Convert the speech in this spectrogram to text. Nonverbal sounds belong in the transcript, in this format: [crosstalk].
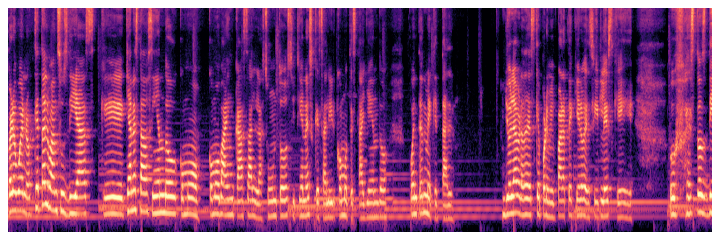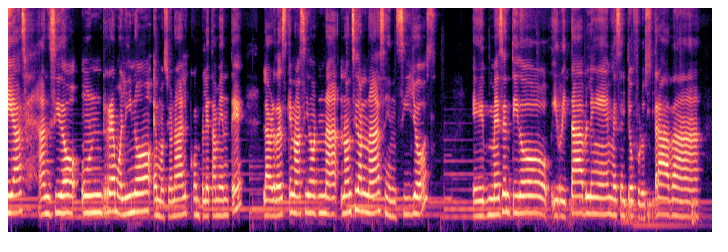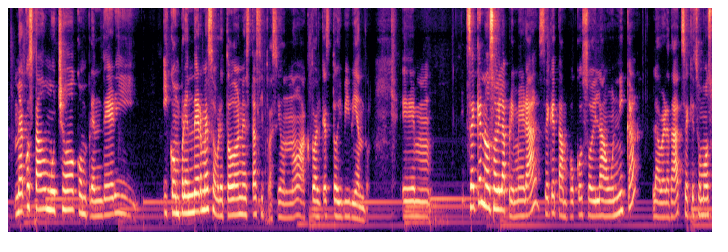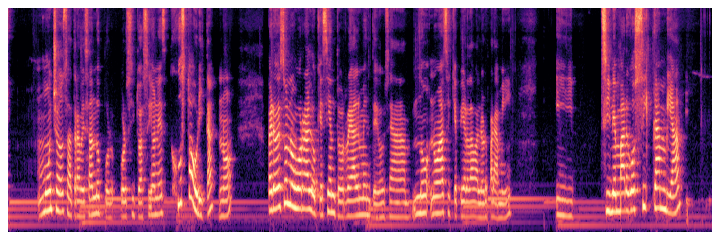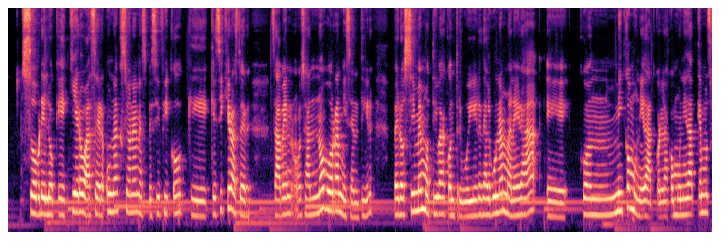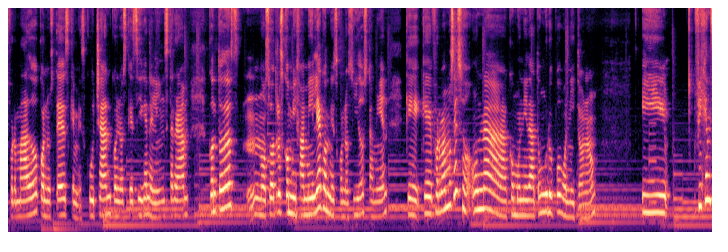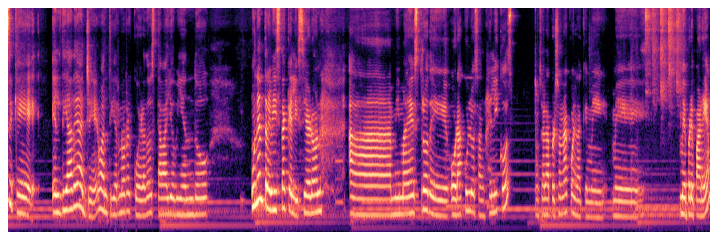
Pero bueno, ¿qué tal van sus días? ¿Qué, han estado haciendo? ¿Cómo, ¿Cómo va en casa el asunto? Si tienes que salir, ¿cómo te está yendo? Cuéntenme qué tal. Yo la verdad es que por mi parte quiero decirles que estos días han sido un remolino emocional completamente. La verdad es que no, ha sido no han sido nada sencillos. Eh, me he sentido irritable, me he sentido frustrada, me ha costado mucho comprender y, comprenderme sobre todo en esta situación ¿no? actual que estoy viviendo. Em, sé que no soy la primera, sé que tampoco soy la única, la verdad, sé que somos muchos atravesando por, por situaciones justo ahorita, ¿no? Pero eso no borra lo que siento realmente, o sea, no, no hace que pierda valor para mí. Y sin embargo, sí cambia sobre lo que quiero hacer, una acción en específico que, sí quiero hacer, ¿saben? O sea, no borra mi sentir, pero sí me motiva a contribuir de alguna manera eh, con mi comunidad, con la comunidad que hemos formado, con ustedes que me escuchan, con los que siguen el Instagram, con todos nosotros, con mi familia, con mis conocidos también, que, que formamos eso, una comunidad, un grupo bonito, ¿no? Y fíjense que el día de ayer o antier, no recuerdo, estaba yo viendo una entrevista que le hicieron a mi maestro de oráculos angélicos, o sea, la persona con la que me, me, preparé.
